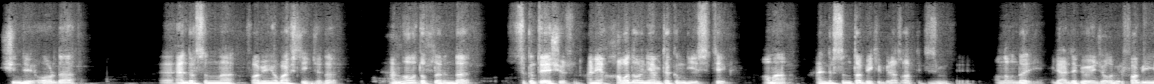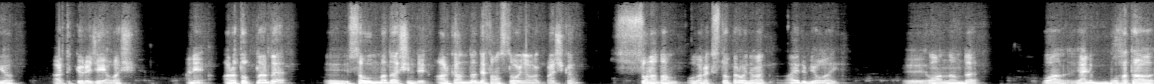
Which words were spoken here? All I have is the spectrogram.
şimdi orada e, Henderson'la Fabinho başlayınca da hem hava toplarında sıkıntı yaşıyorsun. Hani havada oynayan bir takım değil City ama Henderson tabii ki biraz atletizm e, anlamında ileride bir oyuncu olabilir. Fabinho artık görece yavaş. Hani ara toplarda e, savunmada şimdi arkanda defansla oynamak başka son adam olarak stoper oynamak ayrı bir olay. E, o anlamda bu yani bu hata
